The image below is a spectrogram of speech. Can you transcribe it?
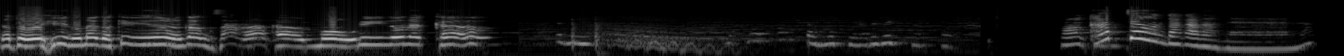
たとえ火の中、君の中、さらか、森の中。でも、バトルマスターもっとやるべきだった。わかっちゃうんだからね。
